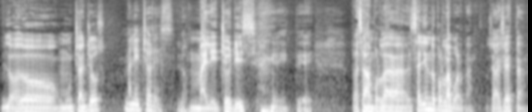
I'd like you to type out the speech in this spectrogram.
los dos muchachos Malhechores. los malhechores, este, pasaban por la, saliendo por la puerta. O sea, ya está.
